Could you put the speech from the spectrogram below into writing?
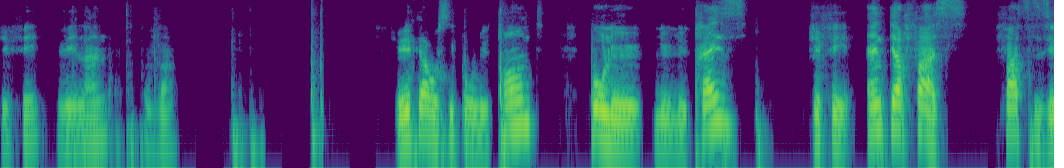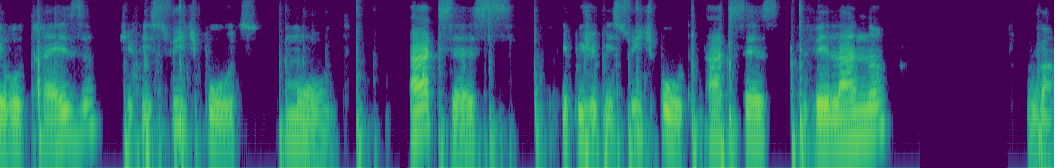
J'ai fait VLAN 20. Je vais faire aussi pour le 30. Pour le, le, 13, j'ai fait interface FAST 013. J'ai fait switch port mode access. Et puis, je fais switch port access VLAN 20.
